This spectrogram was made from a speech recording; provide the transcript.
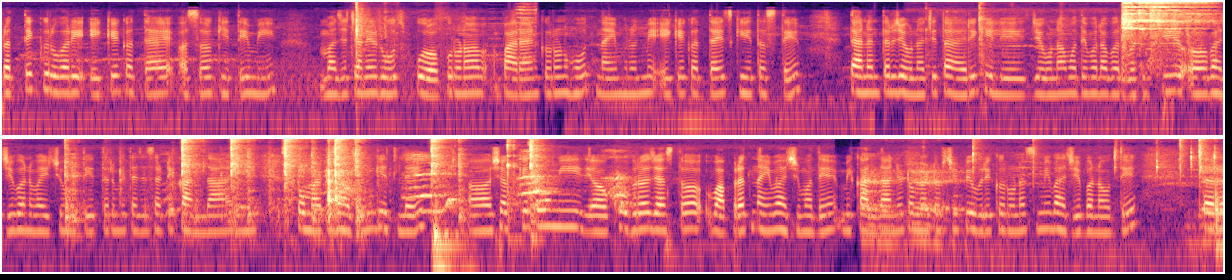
प्रत्येक गुरुवारी एक एक अध्याय असं घेते मी. माझ्याच्याने रोज पू पूर्ण पारायण करून होत नाही म्हणून मी एक एक अध्यायच घेत असते. त्यानंतर जेवणाची तयारी केली आहे. जेवणामध्ये मला बरबटीची भाजी बनवायची होती. तर मी त्याच्यासाठी कांदा आणि टोमॅटो भाजून घेतलं. आहे शक्यतो मी खोबरं जास्त वापरत नाही भाजीमध्ये. मी कांदा आणि टोमॅटोची प्युरी करूनच मी भाजी बनवते. तर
